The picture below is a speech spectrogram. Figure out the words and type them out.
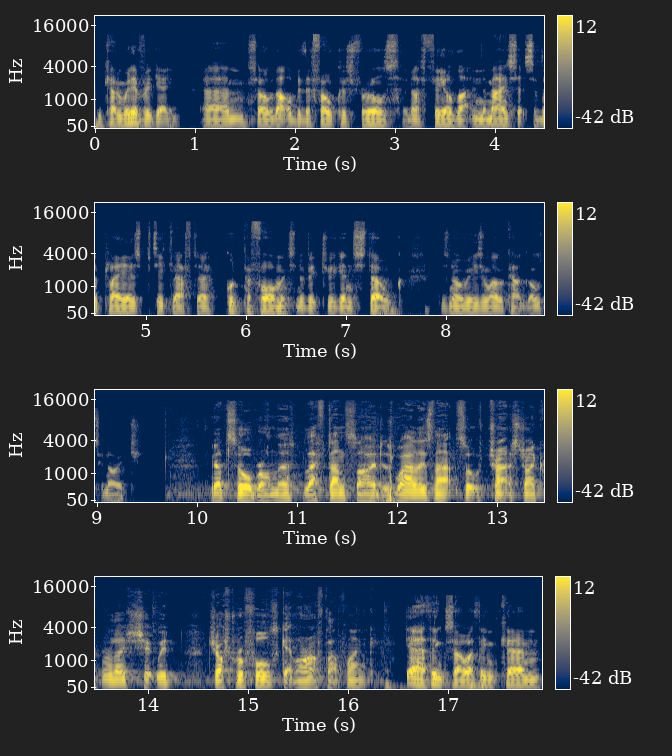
we can win every game. Um, so that'll be the focus for us. And I feel that in the mindsets of the players, particularly after good performance and a victory against Stoke, there's no reason why we can't go to Norwich. We had Sorba on the left hand side as well. Is that sort of trying to strike up a relationship with Josh Ruffels, get more off that flank? Yeah, I think so. I think, um,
